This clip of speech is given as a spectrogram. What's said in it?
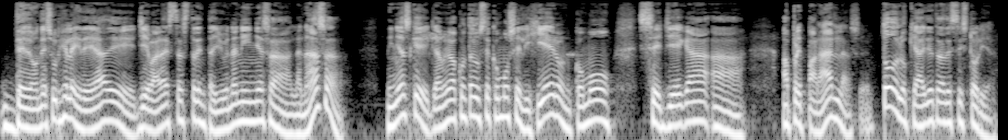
¿De dónde surge la idea de llevar a estas 31 niñas a la NASA? Niñas que ya me va a contar usted cómo se eligieron, cómo se llega a, a prepararlas, eh, todo lo que hay detrás de esta historia.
